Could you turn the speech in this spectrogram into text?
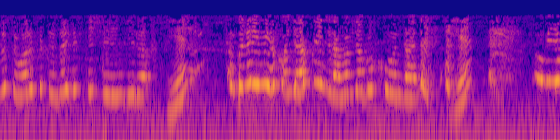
zose wari ufite zari zifite ishingiro ye? Ubwo nari nkwiye kongera kwinjira mu byo gukundana. Ubu iyo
